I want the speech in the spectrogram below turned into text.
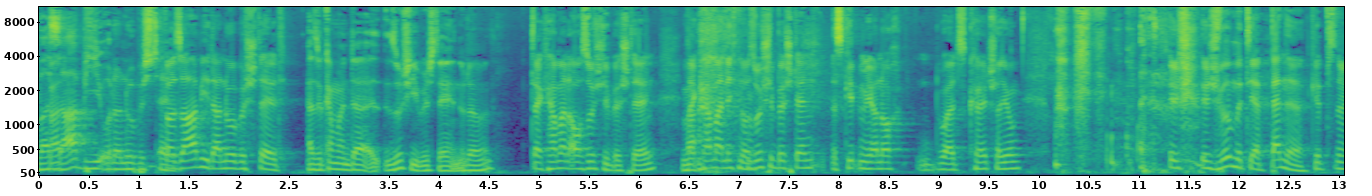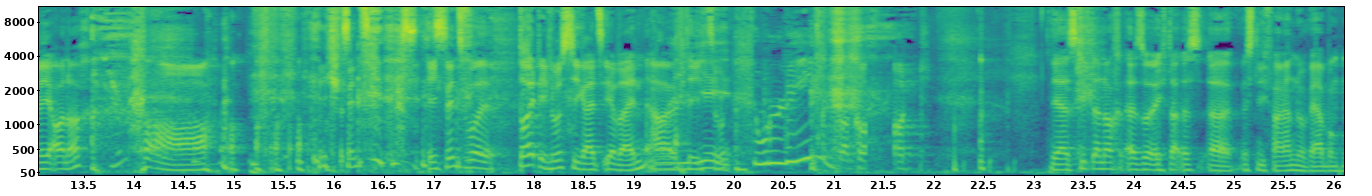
Wasabi oder nur bestellt? Wasabi da nur bestellt. Also kann man da Sushi bestellen, oder was? Da kann man auch Sushi bestellen. Da kann man nicht nur Sushi bestellen, es gibt nämlich auch noch, du als Kölscher Jung, ich, ich will mit dir Benne, gibt's nämlich auch noch. Ich find's, ich find's wohl deutlich lustiger als ihr beiden, aber Oh stehe ich je. zu. Du lieber Gott. Ja, es gibt dann noch, also ich glaube, es äh, ist Lieferando Werbung,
